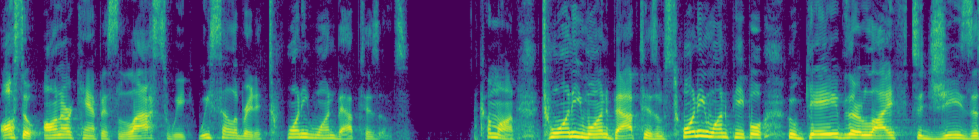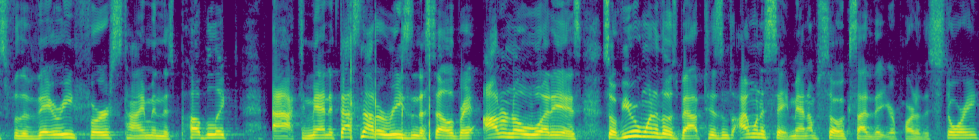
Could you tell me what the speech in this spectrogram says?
Also, on our campus last week, we celebrated 21 baptisms. Come on, 21 baptisms, 21 people who gave their life to Jesus for the very first time in this public act. Man, if that's not a reason to celebrate, I don't know what is. So if you were one of those baptisms, I want to say, man, I'm so excited that you're a part of this story.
